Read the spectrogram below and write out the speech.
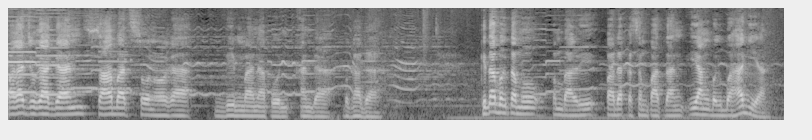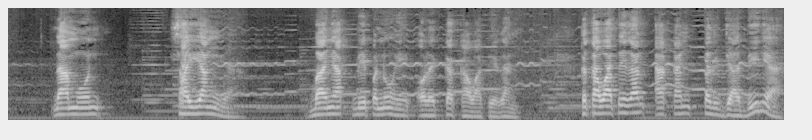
Para juragan, sahabat Sonora, di mana pun Anda berada. Kita bertemu kembali pada kesempatan yang berbahagia. Namun sayangnya banyak dipenuhi oleh kekhawatiran. Kekhawatiran akan terjadinya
